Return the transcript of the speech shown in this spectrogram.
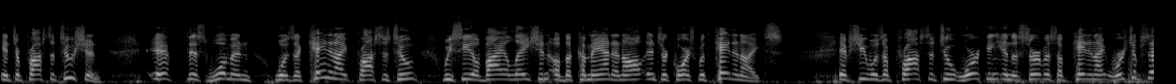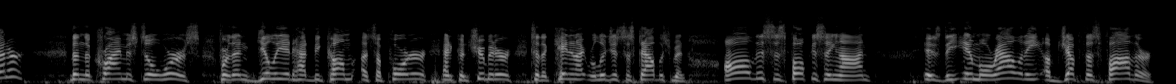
into prostitution. If this woman was a Canaanite prostitute, we see a violation of the command on all intercourse with Canaanites. If she was a prostitute working in the service of Canaanite worship center, then the crime is still worse, for then Gilead had become a supporter and contributor to the Canaanite religious establishment. All this is focusing on is the immorality of Jephthah's father.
